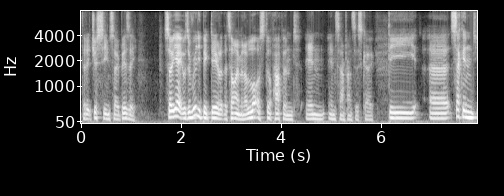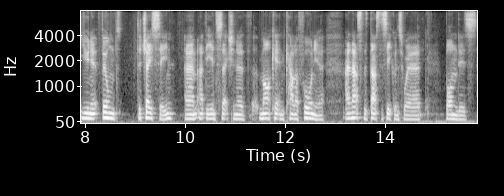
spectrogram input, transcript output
that it just seemed so busy. So yeah, it was a really big deal at the time, and a lot of stuff happened in in San Francisco. The uh, second unit filmed the chase scene um, at the intersection of Market and California, and that's the that's the sequence where Bond is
